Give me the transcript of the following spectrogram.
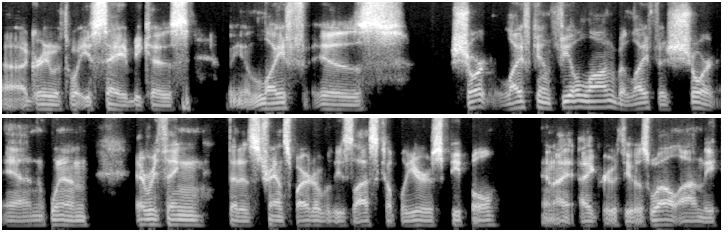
uh, agree with what you say because you know, life is short life can feel long, but life is short. And when everything that has transpired over these last couple years, people, and I, I agree with you as well on the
